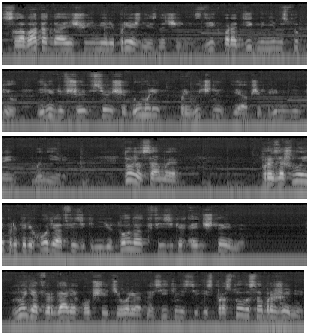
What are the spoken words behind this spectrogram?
Слова тогда еще имели прежнее значение. Сдвиг парадигмы не наступил, и люди все, еще думали в привычной и общеприменятой манере. То же самое произошло и при переходе от физики Ньютона к физике Эйнштейна – Многие отвергали общую теорию относительности из простого соображения,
